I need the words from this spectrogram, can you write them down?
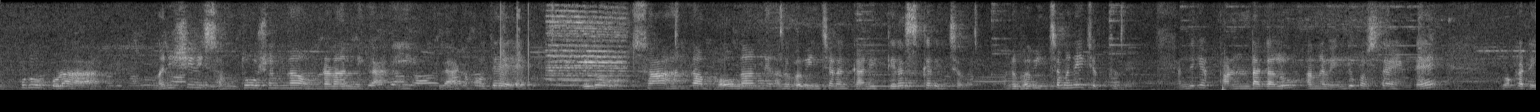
ఎప్పుడూ కూడా మనిషిని సంతోషంగా ఉండడాన్ని కానీ లేకపోతే ఏదో ఉత్సాహంగా భోగాన్ని అనుభవించడం కానీ తిరస్కరించదు అనుభవించమనే చెప్తుంది. అందుకే పండగలు అన్నవి ఎందుకు వస్తాయంటే ఒకటి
